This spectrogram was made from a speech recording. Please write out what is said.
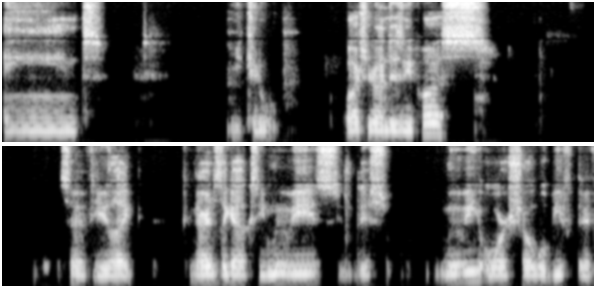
and you can watch it on Disney Plus. So if you like Of the Galaxy movies, this movie or show will be the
